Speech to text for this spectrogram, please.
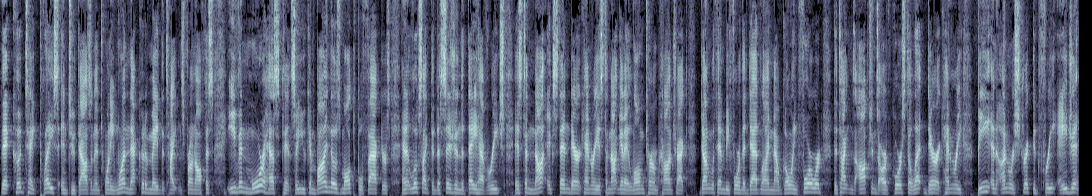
that could take place in 2021. That could have made the Titans front office even more hesitant. So you combine those multiple factors, and it looks like the decision that they have reached is to not extend Derrick Henry, is to not get a long long term contract done with him before the deadline. Now, going forward, the Titans' options are, of course, to let Derrick Henry be an unrestricted free agent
